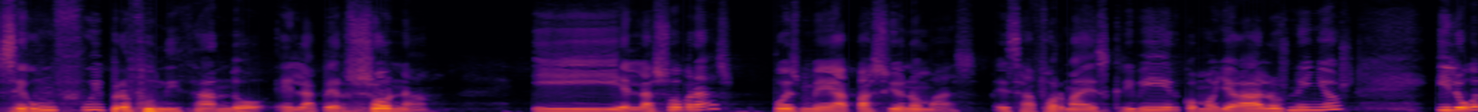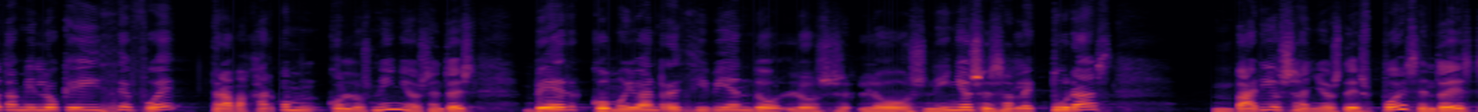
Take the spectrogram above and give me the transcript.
según fui profundizando en la persona y en las obras, pues me apasionó más esa forma de escribir, cómo llegaba a los niños. Y luego también lo que hice fue trabajar con, los niños, entonces ver cómo iban recibiendo los, niños esas lecturas varios años después. Entonces,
